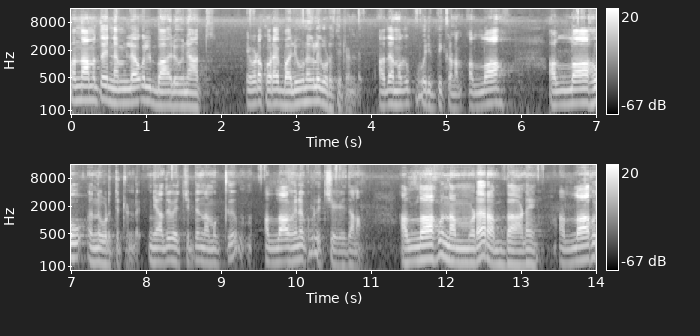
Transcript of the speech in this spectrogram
ഒന്നാമത്തെ നംല ഉൽ ബാലൂനാത്ത്. ഇവിടെ കുറേ ബലൂണുകൾ കൊടുത്തിട്ടുണ്ട്. അത് നമുക്ക് പൂരിപ്പിക്കണം. അള്ളാഹ് അള്ളാഹു എന്ന് കൊടുത്തിട്ടുണ്ട്. ഇനി അത് വെച്ചിട്ട് നമുക്ക് അള്ളാഹുവിനെ കുറിച്ച് എഴുതണം. അള്ളാഹു നമ്മുടെ റബ്ബാണ്. അള്ളാഹു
